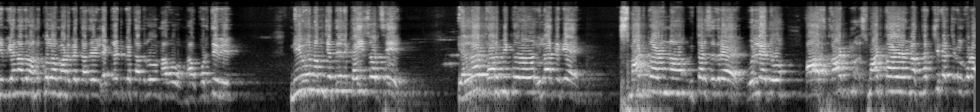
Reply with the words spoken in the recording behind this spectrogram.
ನಿಮ್ಗೆ ಏನಾದರೂ ಅನುಕೂಲ ಮಾಡಬೇಕಾದ್ರೆ ಲೆಟರ್ ಬೇಕಾದ್ರೂ ನಾವು ನಾವು ಕೊಡ್ತೀವಿ. ನೀವು ನಮ್ಮ ಜೊತೆಯಲ್ಲಿ ಕೈ ಜೋಡಿಸಿ ಎಲ್ಲಾ ಕಾರ್ಮಿಕರ ಇಲಾಖೆಗೆ ಸ್ಮಾರ್ಟ್ ಕಾರ್ಡ್ ವಿತರಿಸಿದ್ರೆ ಒಳ್ಳೇದು. ಆ ಸ್ಮಾರ್ಟ್ ಸ್ಮಾರ್ಟ್ ಕಾರ್ಡ್ ಖರ್ಚು ಖರ್ಚುಗಳು ಕೂಡ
